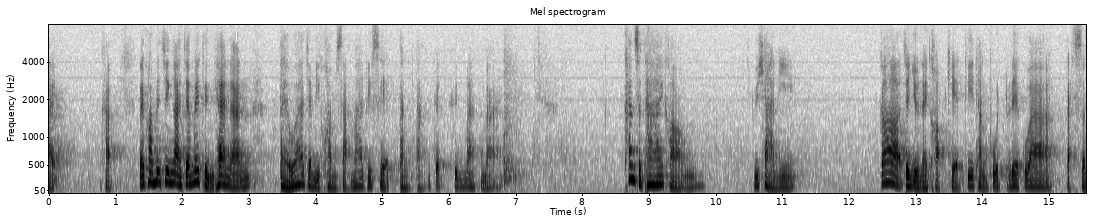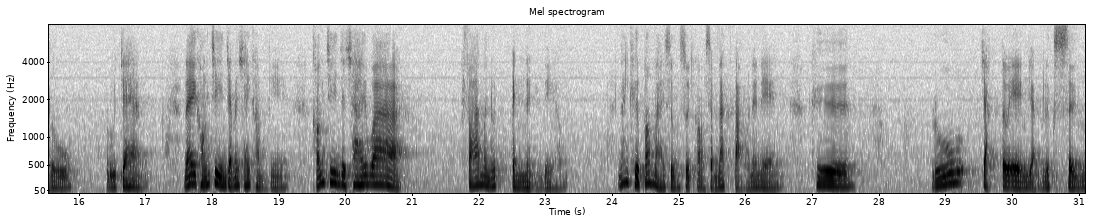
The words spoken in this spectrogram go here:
ครับในความเป็นจริงอาจจะไม่ถึงแค่นั้น แต่ว่าจะมีความสามารถพิเศษต่างๆ เกิดขึ้นมากมาย ขั้นสุดท้ายของวิชานี้ ก็จะอยู่ในขอบเขตที่ทางพุทธเรียกว่าตรัสรู้รู้แจ้ง ในของจีนจะไม่ใช้คำนี้ ของจีนจะใช้ว่าฟ้ามนุษย์เป็นหนึ่งเดียว นั่นคือเป้าหมายสูงสุดของสำนักเต่านั่นเอง คือรู้จักตัวเองอย่างลึกซึ้ง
